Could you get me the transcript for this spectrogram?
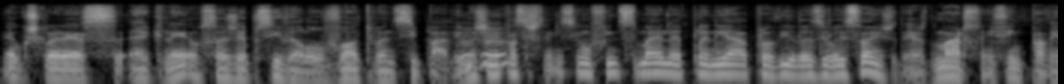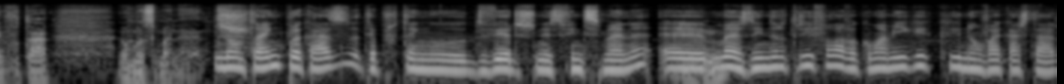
É o que esclarece a CNE, ou seja, é possível o voto antecipado. Imagina uhum. que vocês têm assim, um fim de semana planeado para o dia das eleições, 10 de março, enfim, podem votar uma semana antes. Não tenho, por acaso, até porque tenho deveres nesse fim de semana, uh, mas ainda não teria falava com uma amiga que não vai cá estar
